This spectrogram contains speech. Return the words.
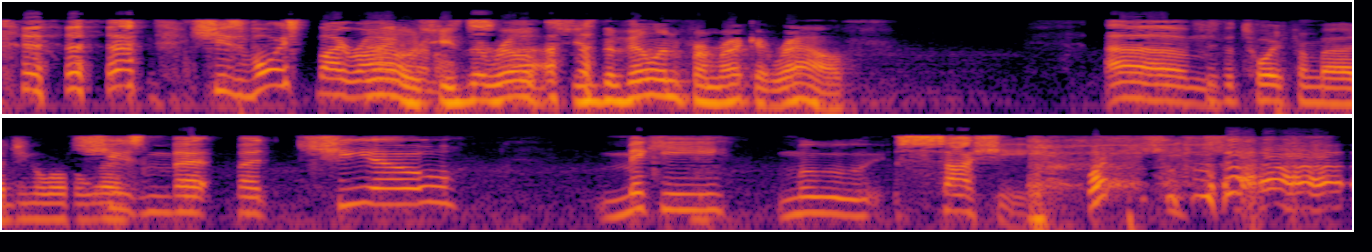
she's voiced by Ryan. No, she's the real. She's the villain from Wreck It Ralph. Um, She's the toy from uh, Jingle All the Way. she's Ma- Michiko Mickey Musashi. what?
